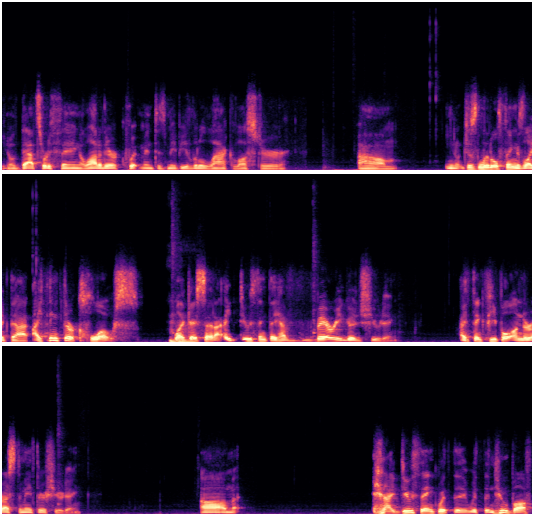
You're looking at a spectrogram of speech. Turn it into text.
you know that sort of thing. A lot of their equipment is maybe a little lackluster. Um, you know, just little things like that. I think they're close. Like I said, I do think they have very good shooting. I think people underestimate their shooting. Um, and I do think with the with the new buff,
